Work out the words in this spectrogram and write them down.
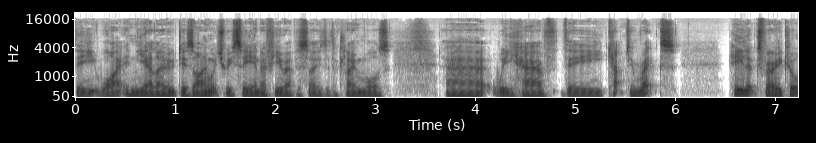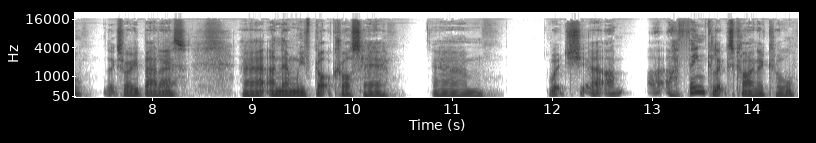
the white and yellow design, which we see in a few episodes of the Clone Wars. Uh, we have the Captain Rex. He looks very cool. Looks very badass. Uh, and then we've got Crosshair, um, which uh, I I think looks kind of cool.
